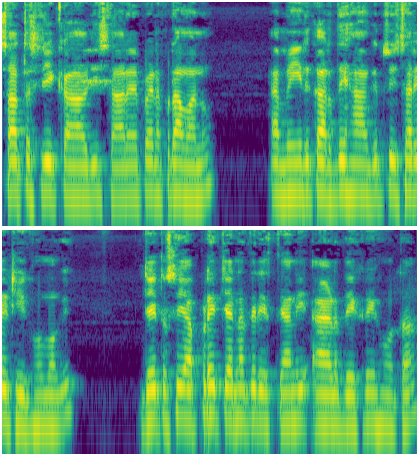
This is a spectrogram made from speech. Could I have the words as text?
ਸਤਿ ਸ੍ਰੀ ਅਕਾਲ ਜੀ ਸਾਰੇ ਭੈਣ ਭਰਾਵਾਂ ਨੂੰ। ਉਮੀਦ ਕਰਦੇ ਹਾਂ ਕਿ ਤੁਸੀਂ ਸਾਰੇ ਠੀਕ ਹੋਵੋਗੇ। ਜੇ ਤੁਸੀਂ ਆਪਣੇ ਚੈਨਲ ਤੇ ਰਿਸ਼ਤਿਆਂ ਦੀ ਐਡ ਦੇਖ ਰਹੇ ਹੋ ਤਾਂ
